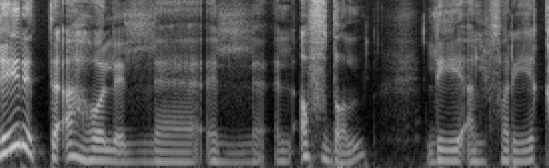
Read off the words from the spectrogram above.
غير التأهل ال ال الأفضل للفريق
